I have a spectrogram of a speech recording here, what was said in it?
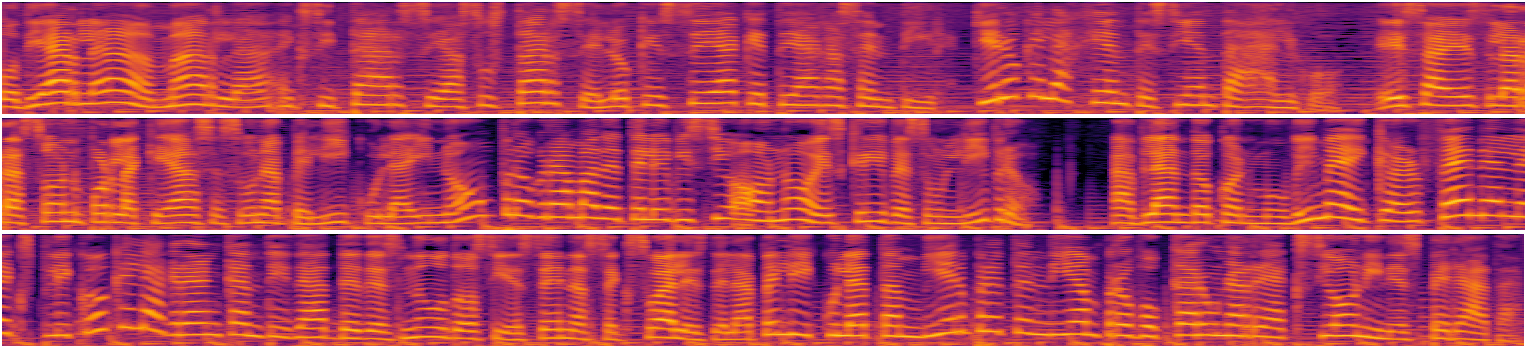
Odiarla, amarla, excitarse, asustarse, lo que sea que te haga sentir. Quiero que la gente sienta algo. Esa es la razón por la que haces una película y no un programa de televisión o escribes un libro. Hablando con Movie Maker, Fennel explicó que la gran cantidad de desnudos y escenas sexuales de la película también pretendían provocar una reacción inesperada.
